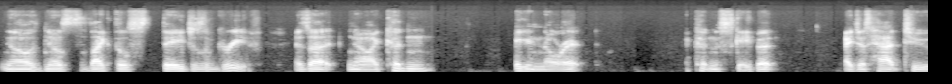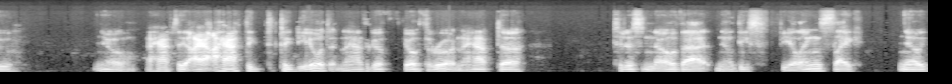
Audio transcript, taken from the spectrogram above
you know, you know, it's like those stages of grief is that you know I couldn't ignore it. I couldn't escape it. I just had to, you know, I have to I, I have to to deal with it and I have to go go through it and I have to to just know that, you know, these feelings like, you know,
